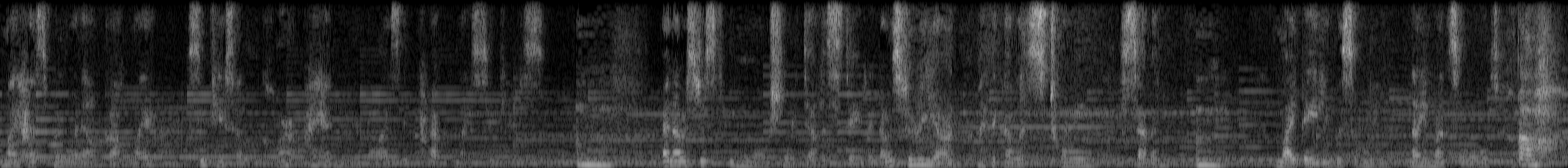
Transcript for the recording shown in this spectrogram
My husband went out and got my suitcase out of the car. I hadn't even realized they packed my suitcase. Mm. And I was just emotionally devastated. I was very young. I think I was 27. Mm. My baby was only nine months old. Oh.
